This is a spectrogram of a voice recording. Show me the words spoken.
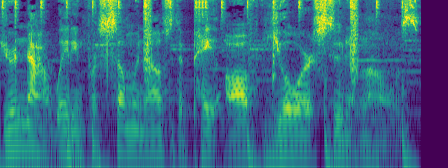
You're not waiting for someone else to pay off your student loans.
